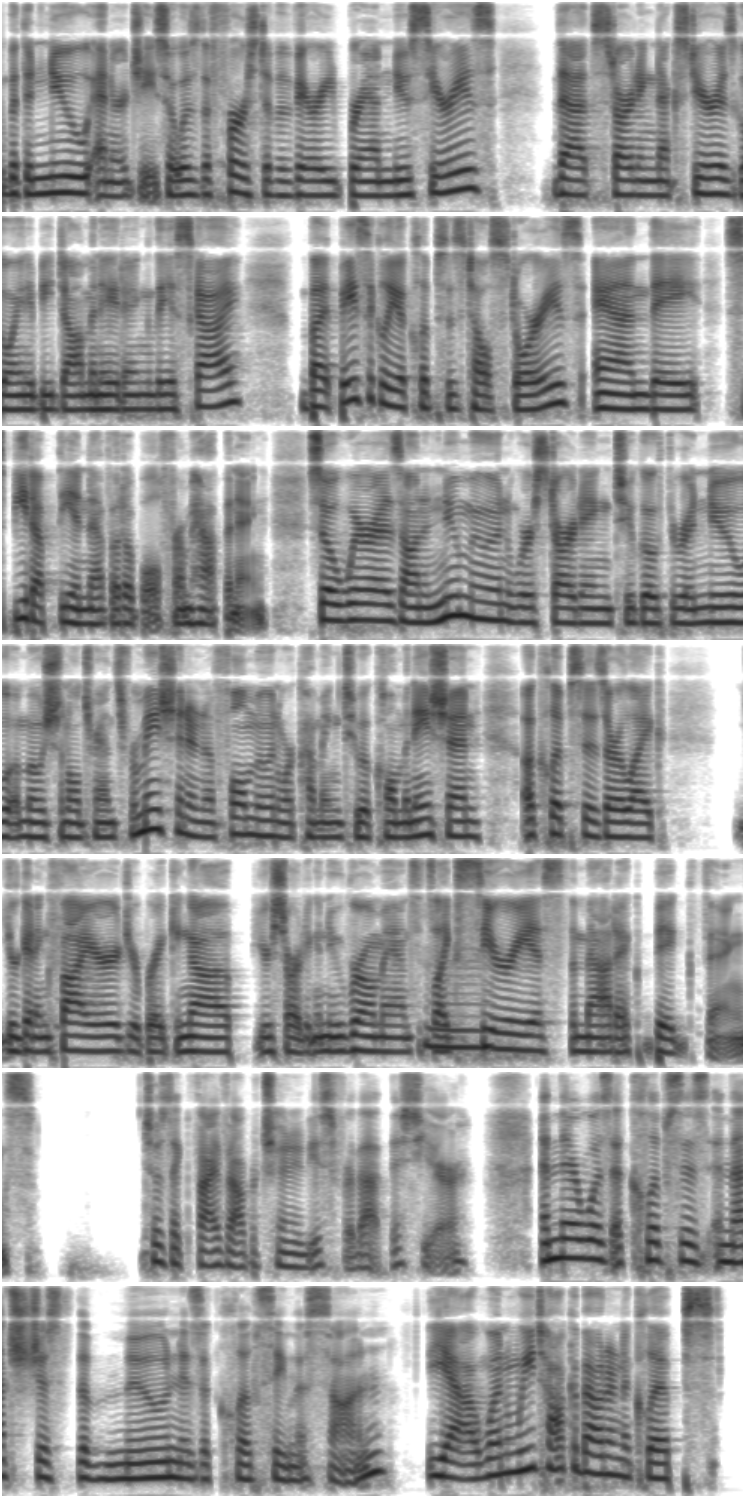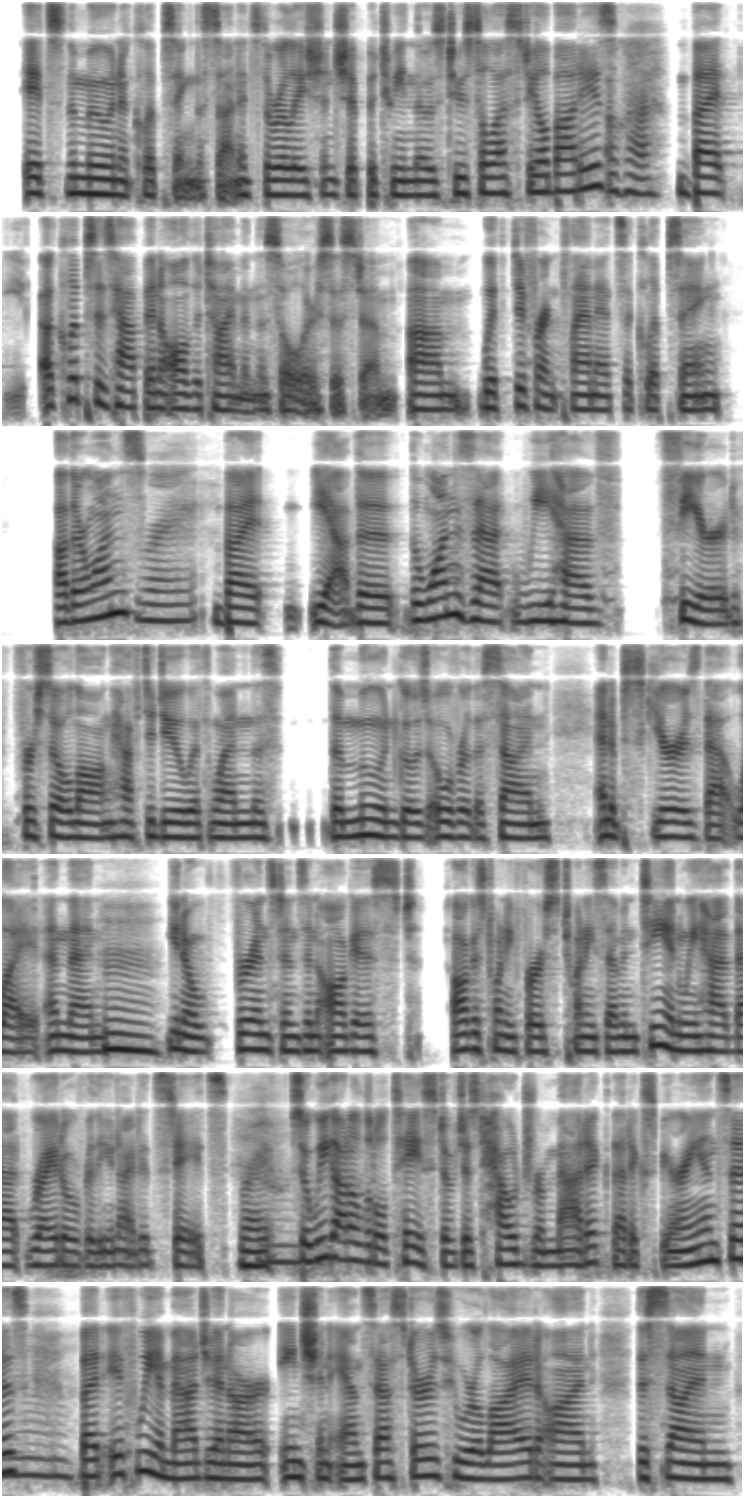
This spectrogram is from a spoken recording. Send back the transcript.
with a new energy. So it was the first of a very brand new series that starting next year is going to be dominating the sky. But basically, eclipses tell stories and they speed up the inevitable from happening. So, whereas on a new moon, we're starting to go through a new emotional transformation, and a full moon, we're coming to a culmination, eclipses are like, you're getting fired, you're breaking up, you're starting a new romance. It's like serious, thematic, big things. So it's like five opportunities for that this year. And there was eclipses, and that's just the moon is eclipsing the sun. Yeah, when we talk about an eclipse, it's the moon eclipsing the sun. It's the relationship between those two celestial bodies. Okay. But eclipses happen all the time in the solar system um, with different planets eclipsing other ones. Right. But yeah, the the ones that we have feared for so long have to do with when the the moon goes over the sun and obscures that light. And then, Mm. you know, for instance, in August August 21st, 2017, we had that right over the United States. Right. So we got a little taste of just how dramatic that experience is. But if we imagine our ancient ancestors who relied on the sun,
